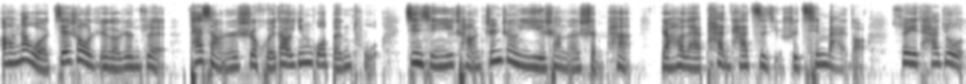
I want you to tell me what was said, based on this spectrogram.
哦，那我接受这个认罪。他想着是回到英国本土进行一场真正意义上的审判，然后来判他自己是清白的，所以他就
